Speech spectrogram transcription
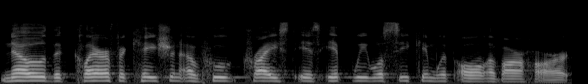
know the clarification of who Christ is if we will seek him with all of our heart.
